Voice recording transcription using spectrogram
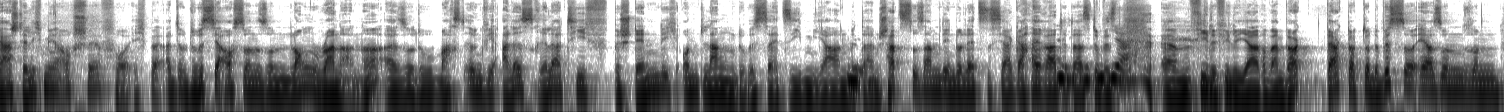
Ja, stelle ich mir auch schwer vor. Ich, also du bist ja auch so ein, so ein Long Runner, ne? Also du machst irgendwie alles relativ beständig und lang. Du bist seit sieben Jahren mit deinem Schatz zusammen, den du letztes Jahr geheiratet hast. Du bist Ja. ähm, viele, viele Jahre beim Berg, Bergdoktor. Du bist so eher so ein, so ein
